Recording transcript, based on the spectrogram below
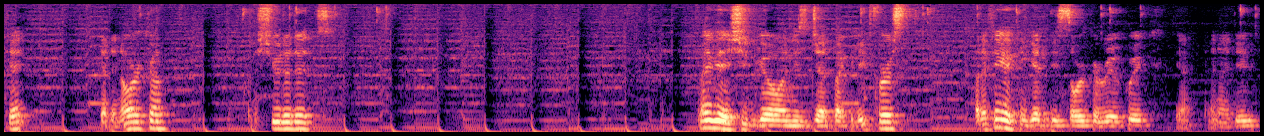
Okay, get an orca, gonna shoot at it. Maybe I should go on this jetpack elite first, but I think I can get this orca real quick. Yeah, and I did.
